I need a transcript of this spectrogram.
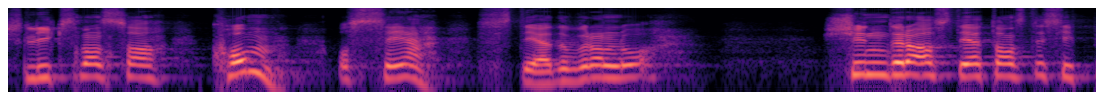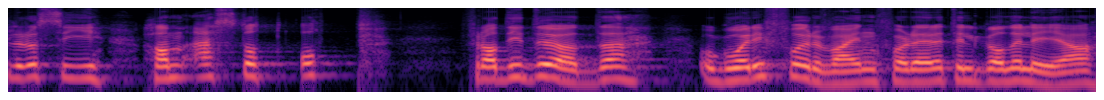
slik som han sa. Kom og se stedet hvor han lå. Skynd dere av sted til hans disipler og si, han er stått opp fra de døde og går i forveien for dere til Galilea.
